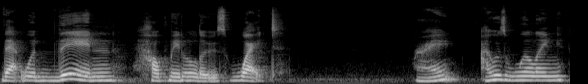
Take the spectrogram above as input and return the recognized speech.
that would then help me to lose weight. Right? I was willing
